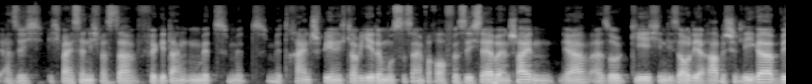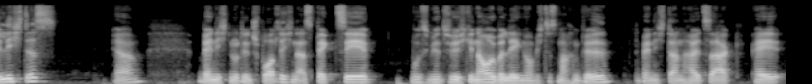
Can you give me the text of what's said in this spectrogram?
also ich, ich weiß ja nicht, was da für Gedanken mit, mit, mit reinspielen. Ich glaube, jeder muss das einfach auch für sich selber entscheiden. Ja, also gehe ich in die saudi-arabische Liga, will ich das? Ja, wenn ich nur den sportlichen Aspekt sehe, muss ich mir natürlich genau überlegen, ob ich das machen will. Wenn ich dann halt sage, hey,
